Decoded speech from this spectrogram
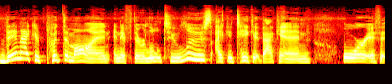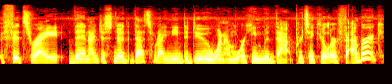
Then I could put them on, and if they're a little too loose, I could take it back in. Or if it fits right, then I just know that that's what I need to do when I'm working with that particular fabric.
